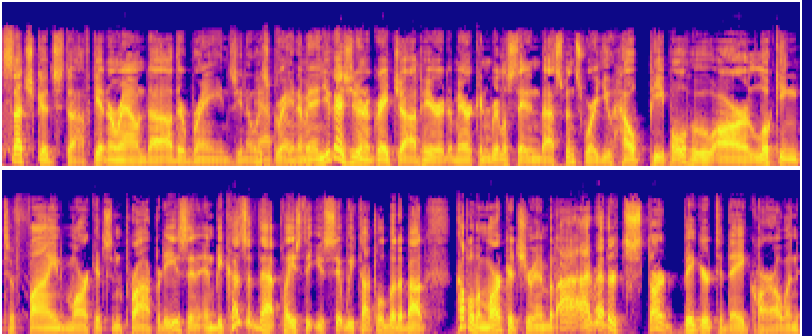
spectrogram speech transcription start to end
Such good stuff. Getting around uh, other brains, you know, is Absolutely. great. I mean, and you guys are doing a great job here at American Real Estate Investments, where you help people who are looking to find markets and properties. And, and because of that place that you sit, we talked a little bit about a couple of the markets you're in, but I, I'd rather start bigger today, Carl, and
